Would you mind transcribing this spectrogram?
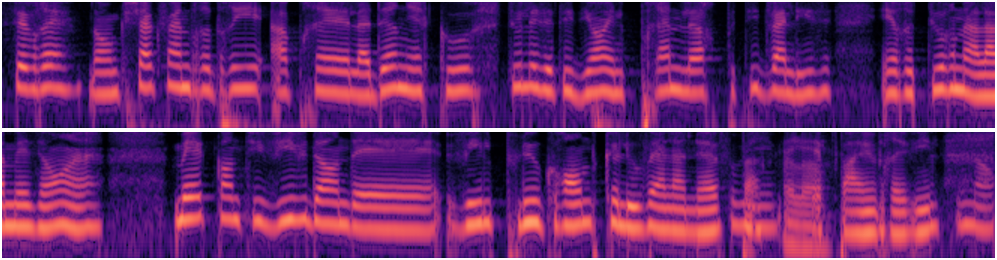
c'est vrai. Donc, chaque vendredi, après la dernière course, tous les étudiants, ils prennent leur petite valise et retournent à la maison. hein. Mais quand tu vis dans des villes plus grandes que Louvain-la-Neuve, Oui. parce que Voilà. c'est pas une vraie ville, Non.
